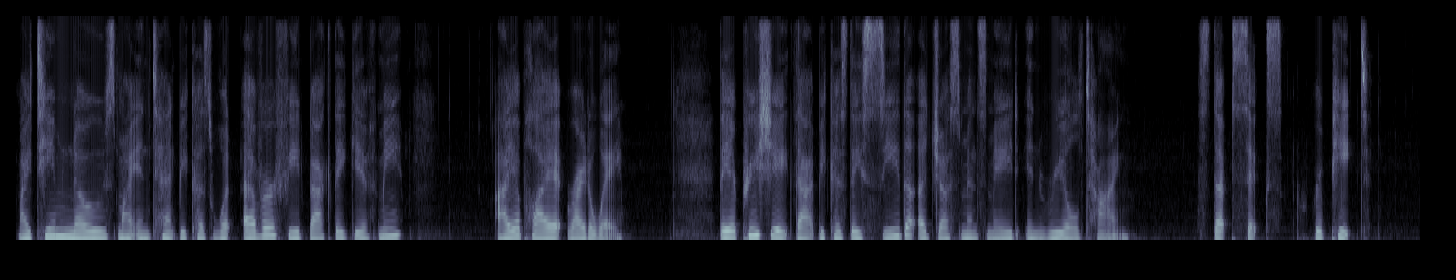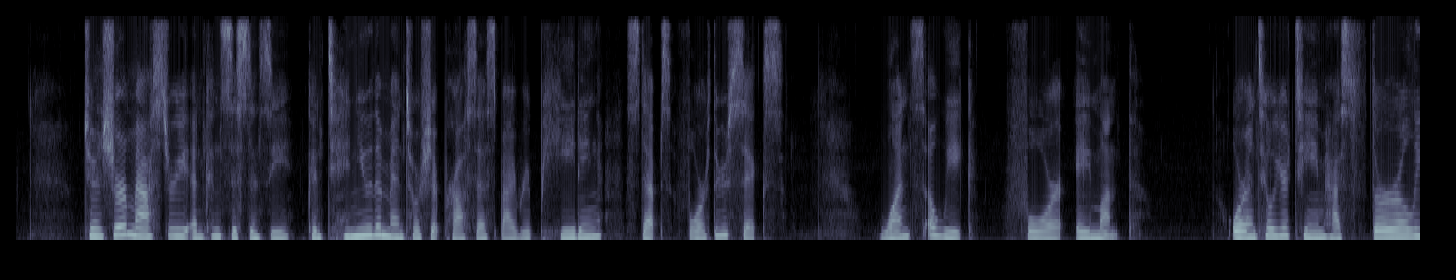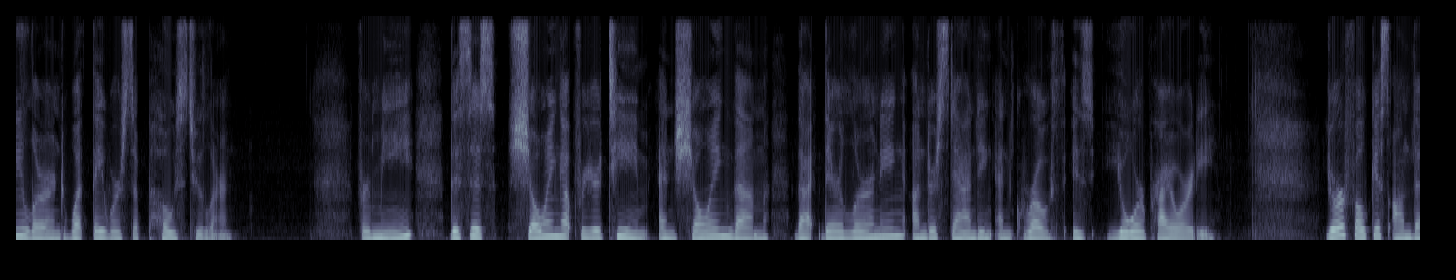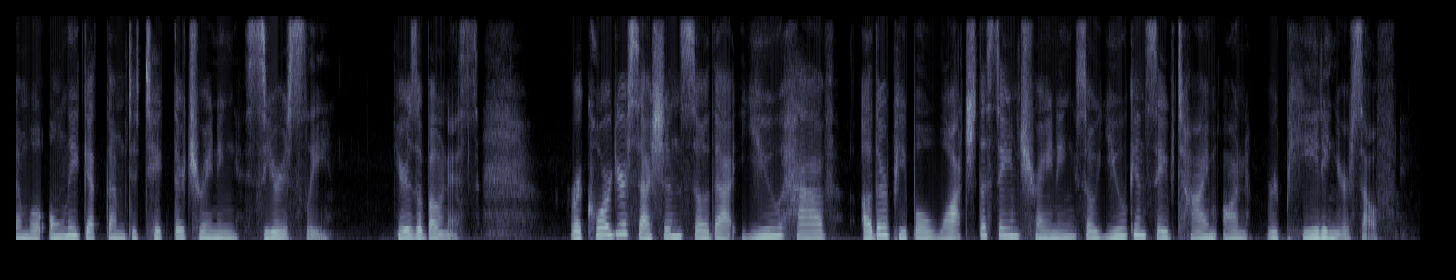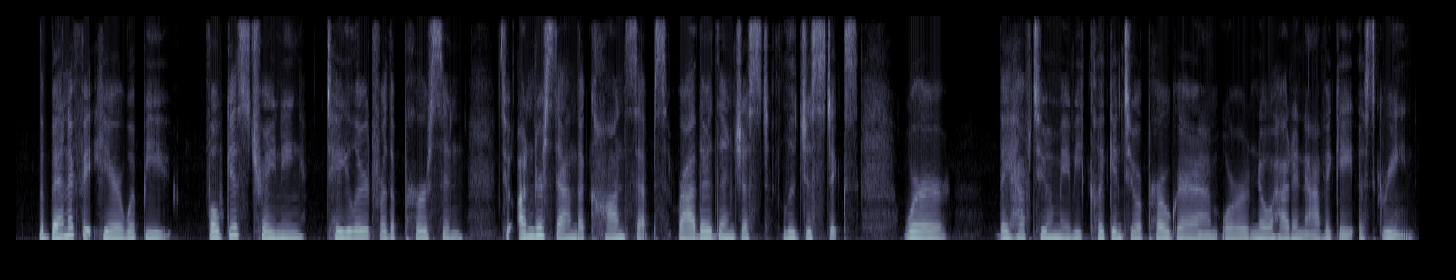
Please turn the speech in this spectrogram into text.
My team knows my intent because whatever feedback they give me, I apply it right away. They appreciate that because they see the adjustments made in real time. Step 6 Repeat. To ensure mastery and consistency, continue the mentorship process by repeating steps 4 through 6 once a week for a month or until your team has thoroughly learned what they were supposed to learn. For me, this is showing up for your team and showing them that their learning, understanding, and growth is your priority. Your focus on them will only get them to take their training seriously. Here's a bonus record your sessions so that you have other people watch the same training so you can save time on repeating yourself. The benefit here would be focused training tailored for the person to understand the concepts rather than just logistics, where they have to maybe click into a program or know how to navigate a screen.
